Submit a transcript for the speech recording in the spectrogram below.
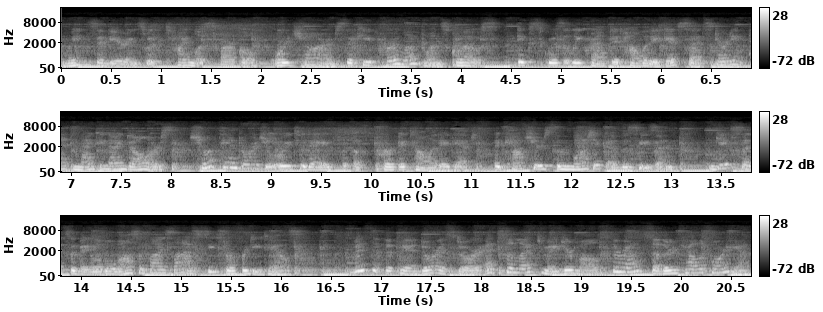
Rings and earrings with timeless sparkle or charms that keep her loved ones close. Exquisitely crafted holiday gift sets starting at $99. Shop Pandora Jewelry today for the perfect holiday gift that captures the magic of the season. Gift sets available while supplies last. See store for details. Visit the Pandora store at select major malls throughout Southern California.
